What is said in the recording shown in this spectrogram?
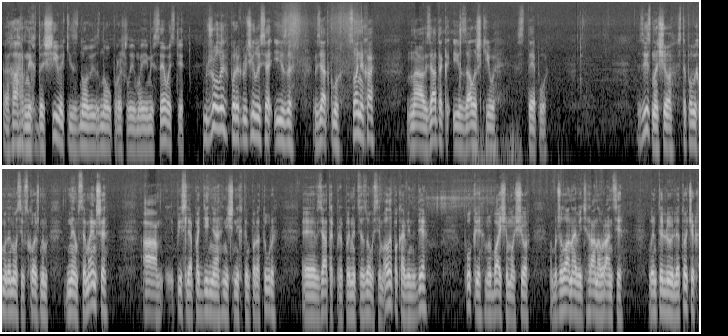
гарних дощів, які знову і знову пройшли в моїй місцевості, бджоли переключилися із взятку соняха на взяток із залишків степу. Звісно, що степових медоносів з кожним днем все менше, а після падіння нічних температур е, взяток припиниться зовсім. Але поки він йде, поки ми бачимо, що бджола навіть рано вранці вентилює ляточок.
